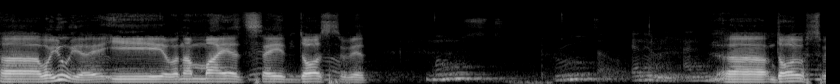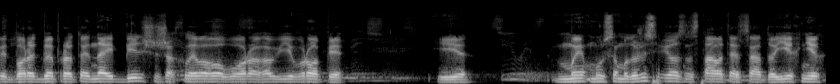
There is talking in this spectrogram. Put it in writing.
е, Воює, і вона має цей досвід. е, Досвід боротьби проти найбільш жахливого ворога в Європі, і ми мусимо дуже серйозно ставитися до їхніх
